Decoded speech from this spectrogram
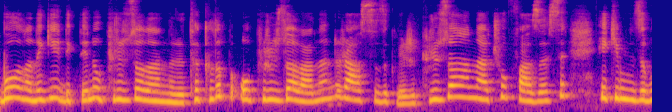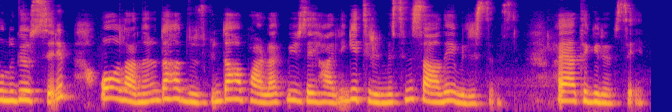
bu alana girdiklerinde o pürüzlü alanlara takılıp o pürüzlü alanlarına rahatsızlık verir. Pürüzlü alanlar çok fazlaysa hekiminize bunu gösterip o alanların daha düzgün, daha parlak bir yüzey haline getirilmesini sağlayabilirsiniz. Hayata gülümseyin.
